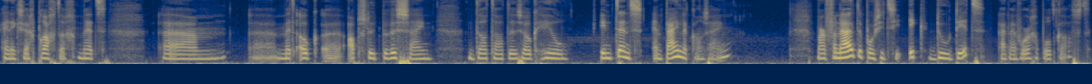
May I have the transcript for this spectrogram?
En ik zeg prachtig met, um, uh, met ook uh, absoluut bewustzijn dat dat dus ook heel intens en pijnlijk kan zijn. Maar vanuit de positie ik doe dit, uit mijn vorige podcast,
